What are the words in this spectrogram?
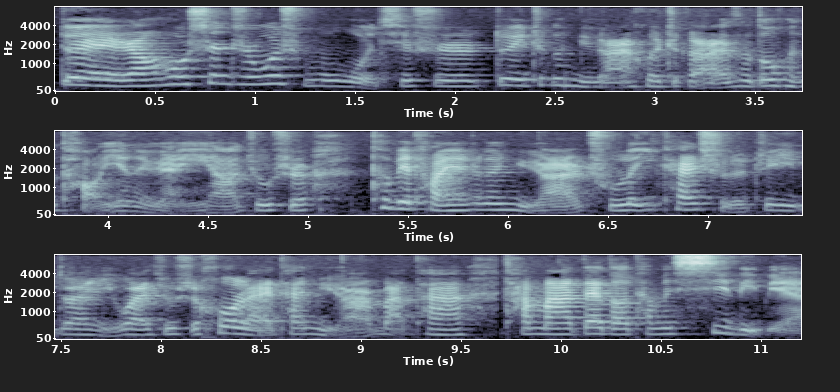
对，然后甚至为什么我其实对这个女儿和这个儿子都很讨厌的原因啊，就是特别讨厌这个女儿。除了一开始的这一段以外，就是后来他女儿把他他妈带到他们系里边，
